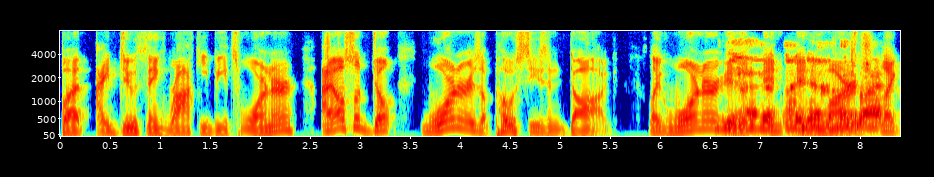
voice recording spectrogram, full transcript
but I do think Rocky beats Warner. I also don't. Warner is a postseason dog. Like Warner Yeah, in, in, I in know. That's why- like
